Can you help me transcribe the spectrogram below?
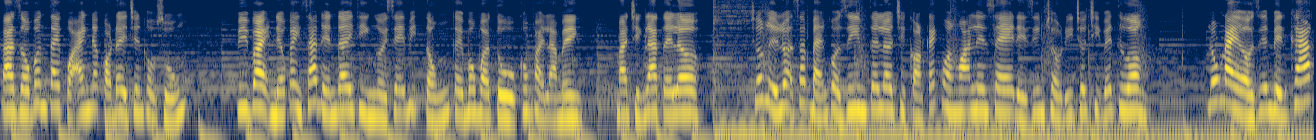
và dấu vân tay của anh đã có đầy trên khẩu súng. Vì vậy nếu cảnh sát đến đây thì người sẽ bị tống cái bông vào tù không phải là mình mà chính là Taylor. Trước lý luận sắc bén của Jim, Taylor chỉ còn cách ngoan ngoãn lên xe để Jim chở đi chữa trị vết thương. Lúc này ở diễn biến khác,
